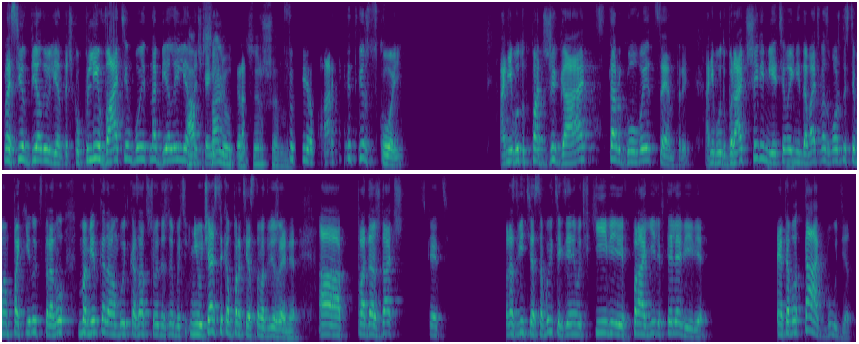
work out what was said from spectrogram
носил белую ленточку. Плевать им будет на белые ленточки. Абсолютно, Они совершенно. Супермаркеты Тверской. Они будут поджигать торговые центры. Они будут брать Шереметьево и не давать возможности вам покинуть страну в момент, когда вам будет казаться, что вы должны быть не участником протестного движения, а подождать, так сказать, развития событий где-нибудь в Киеве, в Праге или в Тель-Авиве. Это вот так будет.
